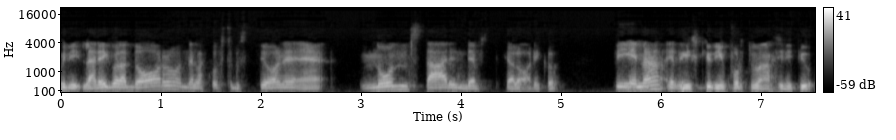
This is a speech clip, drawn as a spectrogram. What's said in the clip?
Quindi la regola d'oro nella costruzione è non stare in deficit calorico, pena il rischio di infortunarsi di più.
